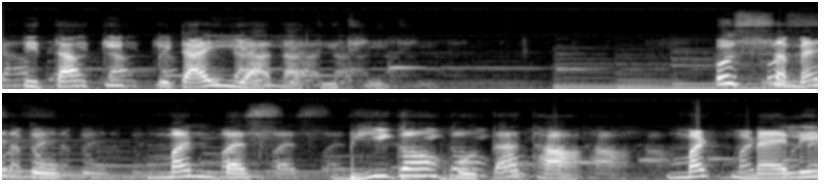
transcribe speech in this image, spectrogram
पिता की पिटाई याद आती थी। उस समय तो मन बस भीगा होता था। मट मैले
